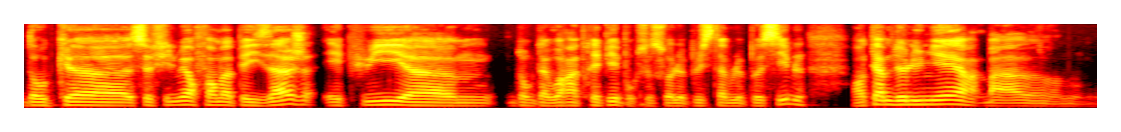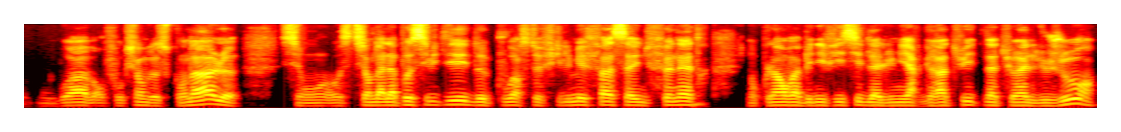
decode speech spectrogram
Donc, euh, se filmer en format paysage et puis euh, donc d'avoir un trépied pour que ce soit le plus stable possible. En termes de lumière, bah, on voit en fonction de ce qu'on a. si, on, si, on, a la possibilité de pouvoir se filmer face à une fenêtre, donc là, on va bénéficier de la lumière gratuite naturelle du jour.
